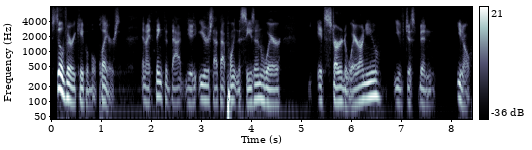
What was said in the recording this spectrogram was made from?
still very capable players. And I think that that you're just at that point in the season where it's started to wear on you. You've just been, you know,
